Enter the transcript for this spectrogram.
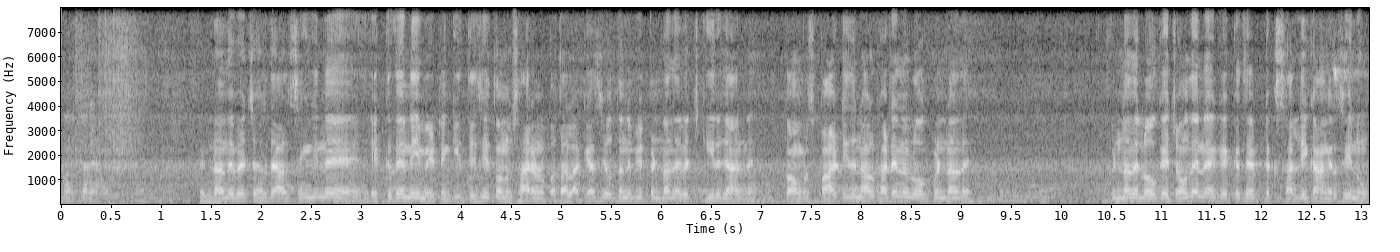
ਵਰਕਰ ਹੈ? ਉਹ ਪਿੰਡਾਂ ਦੇ ਵਿੱਚ ਹਰਦਿਆਲ ਸਿੰਘ ਜੀ ਨੇ ਇੱਕ ਦਿਨ ਹੀ ਮੀਟਿੰਗ ਕੀਤੀ ਸੀ ਤੁਹਾਨੂੰ ਸਾਰਿਆਂ ਨੂੰ ਪਤਾ ਲੱਗ ਗਿਆ ਸੀ ਉਦੋਂ ਵੀ ਪਿੰਡਾਂ ਦੇ ਵਿੱਚ ਕੀ ਰੁਝਾਨ ਨੇ? ਕਾਂਗਰਸ ਪਾਰਟੀ ਦੇ ਨਾਲ ਖੜੇ ਨੇ ਲੋਕ ਪਿੰਡਾਂ ਦੇ। ਪਿੰਡਾਂ ਦੇ ਲੋਕ ਇਹ ਚਾਹੁੰਦੇ ਨੇ ਕਿ ਕਿਸੇ ਟਕਸਾਲੀ ਕਾਂਗਰਸੀ ਨੂੰ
